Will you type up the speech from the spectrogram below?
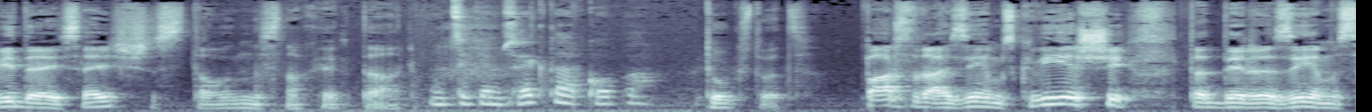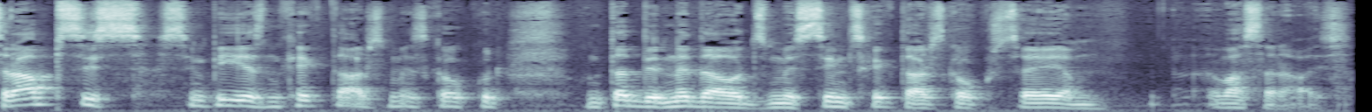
vidēji 6 tonnas no hektāra. Un cik jums hektāra kopā? Tūkstots. Pārsvarā ir ziemas kvieši, tad ir ziemas rapsis, 150 hektārus mēs kaut kur, un tad ir nedaudz, mēs 100 hektārus kaut kur sējam vasarājas.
